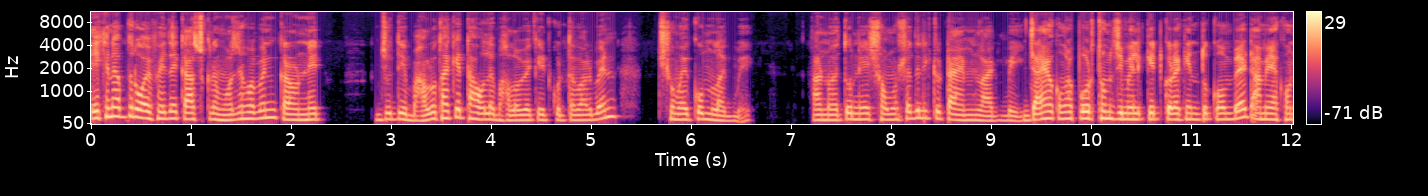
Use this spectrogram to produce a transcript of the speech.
এখানে আপনার ওয়াইফাই দিয়ে কাজ করে মজা পাবেন, কারণ নেট যদি ভালো থাকে, তাহলে ভালোভাবে ক্রিয়েট করতে পারবেন, সময় কম লাগবে। আর নয়তো নেট সমস্যা দিলে একটু টাইম লাগবেই। যাই হোক, আমার প্রথম জিমেল ক্রিয়েট করা কিন্তু কমপ্লিট আমি এখন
